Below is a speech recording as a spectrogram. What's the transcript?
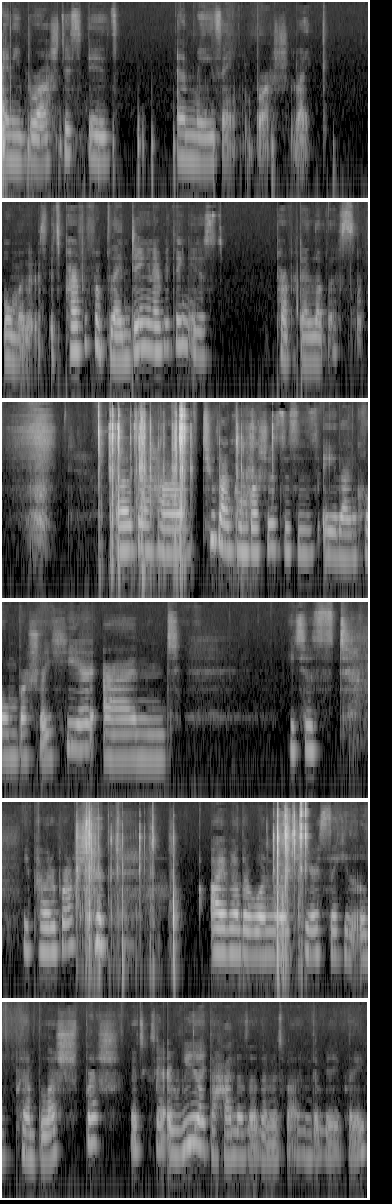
any brush. This is an amazing brush. Like, oh my goodness. It's perfect for blending and everything. It's just perfect. I love this. I also have two Lancome brushes. This is a Lancome brush right here and it's just a powder brush. I have another one right here. It's like a little kind of blush brush. As see, I really like the handles of them as well. I think they're really pretty.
